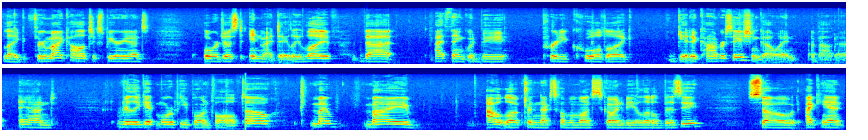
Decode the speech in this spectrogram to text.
like through my college experience or just in my daily life that I think would be pretty cool to like get a conversation going about it and really get more people involved. So my my outlook for the next couple months is going to be a little busy so I can't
